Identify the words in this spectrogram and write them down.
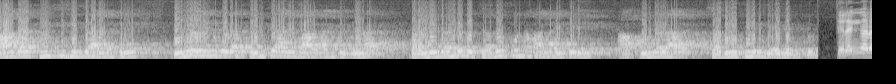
బాగా తీర్చిదిద్దాలంటే పిల్లలను కూడా పెంచాలి బాగా అంటే కూడా తల్లిదండ్రులు చదువుకున్న వాళ్ళైతే ఆ పిల్లల చదువు తీరు వేరే ఉంటుంది. తెలంగాణ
